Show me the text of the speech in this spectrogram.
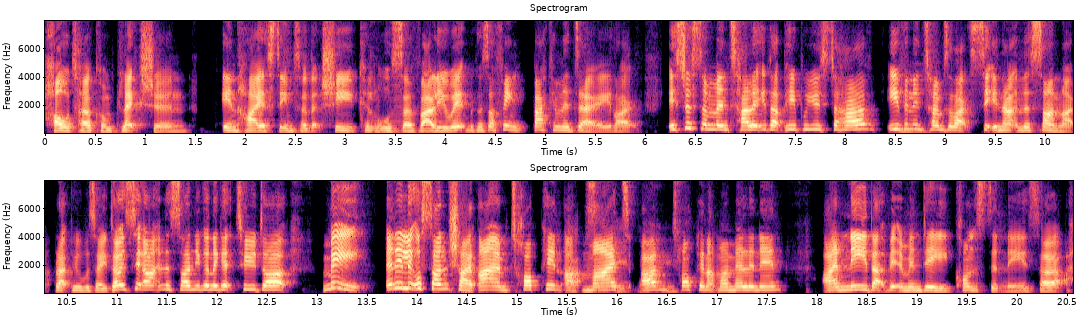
hold her complexion in high esteem so that she can also mm-hmm. value it because I think back in the day like it's just a mentality that people used to have even in mm. terms of like sitting out in the sun like black people say don't sit out in the sun you're going to get too dark me any little sunshine I am topping up my I'm topping up my melanin. I need that vitamin D constantly. So I-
